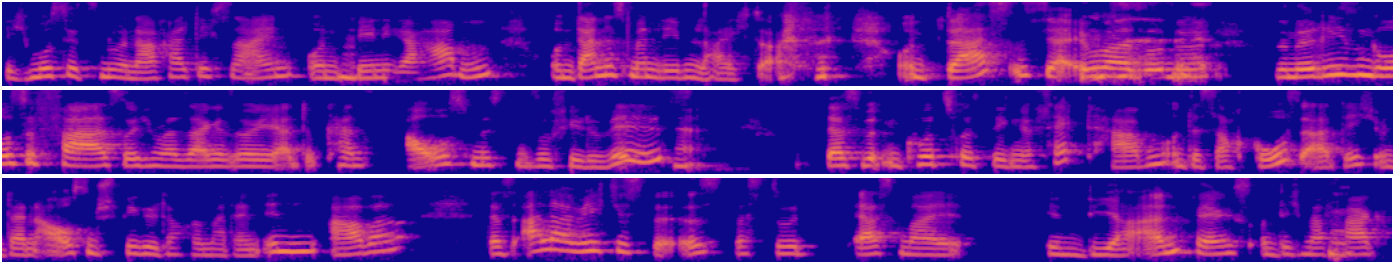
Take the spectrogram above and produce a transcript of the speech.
ich muss jetzt nur nachhaltig sein und mhm. weniger haben und dann ist mein Leben leichter. Und das ist ja immer so eine, so eine riesengroße Phase, wo ich mal sage, so ja, du kannst ausmisten, so viel du willst. Ja das wird einen kurzfristigen Effekt haben und das ist auch großartig und dein Außen spiegelt auch immer dein Innen. Aber das Allerwichtigste ist, dass du erstmal in dir anfängst und dich mal fragst,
